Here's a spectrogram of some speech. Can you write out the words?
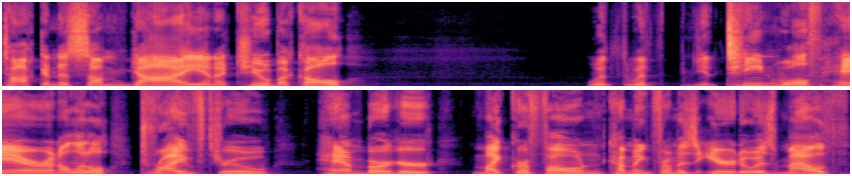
talking to some guy in a cubicle with with teen wolf hair and a little drive-through hamburger microphone coming from his ear to his mouth.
